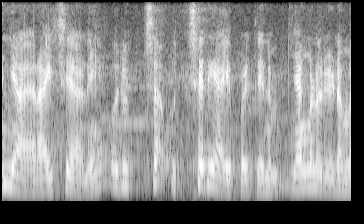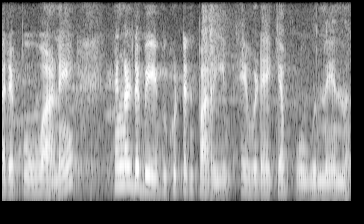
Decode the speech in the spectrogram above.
ഞായറാഴ്ചയാണ്. ഒരു ഉച്ച ഉച്ചരയായപ്പോഴത്തേനും ഞങ്ങളൊരിടം ഞങ്ങൾ ഒരിടം വരെ പോവാണേ. ഞങ്ങളുടെ ബേബി കുട്ടൻ പറയും എവിടേക്കാണ് പോകുന്നതെന്ന്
